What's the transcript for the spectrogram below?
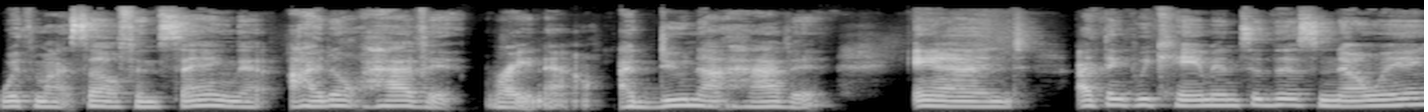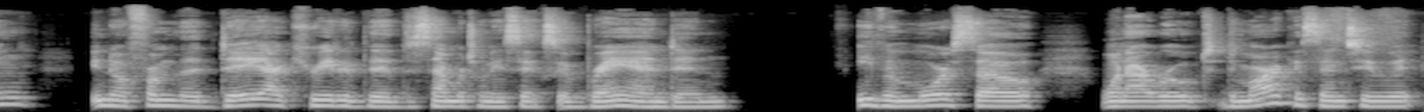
with myself in saying that I don't have it right now. I do not have it. And I think we came into this knowing, you know, from the day I created the December 26th brand and even more so when I wrote Demarcus into it,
